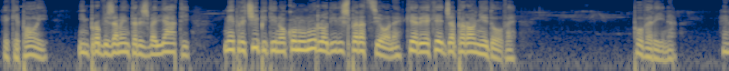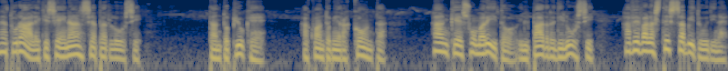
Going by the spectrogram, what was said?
e che poi, improvvisamente risvegliati, ne precipitino con un urlo di disperazione che riecheggia per ogni dove. Poverina, è naturale che sia in ansia per Lucy, tanto più che, a quanto mi racconta, anche suo marito, il padre di Lucy, aveva la stessa abitudine.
